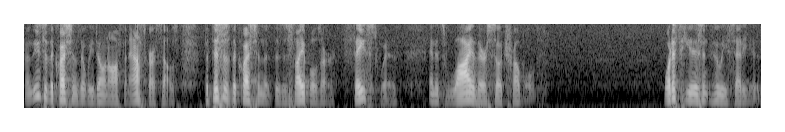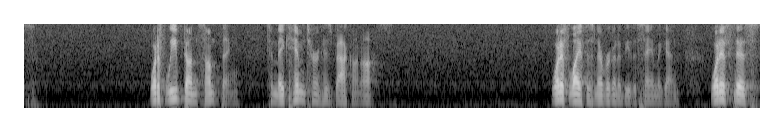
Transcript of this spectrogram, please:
And these are the questions that we don't often ask ourselves. But this is the question that the disciples are faced with, and it's why they're so troubled. What if he isn't who he said he is? What if we've done something to make him turn his back on us? What if life is never going to be the same again? What if this,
